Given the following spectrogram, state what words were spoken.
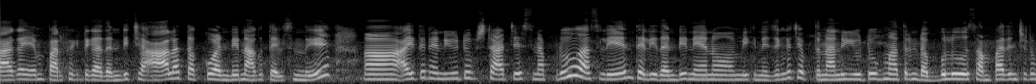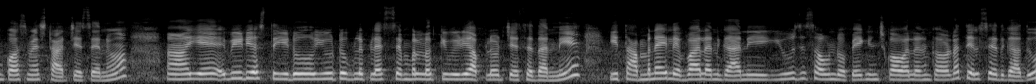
బాగా ఏం పర్ఫెక్ట్ కాదండి. చాలా తక్కువ అండి నాకు తెలిసింది. అయితే నేను యూట్యూబ్ స్టార్ట్ చేసినప్పుడు అసలు ఏం తెలియదండి నేను మీకు నిజంగా చెప్తున్నాను యూట్యూబ్ మాత్రం డబ్బులు సంపాదించడం కోసమే స్టార్ట్ చేశాను. ఏ వీడియోస్ తీయడం యూట్యూబ్లో ప్లస్ సింబల్ నొక్కి వీడియో అప్లోడ్ చేసేదాన్ని. ఈ తమ్మనైలు ఇవ్వాలని కానీ యూజ్ సౌండ్ ఉపయోగించుకోవాలని కూడా తెలిసేది కాదు.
